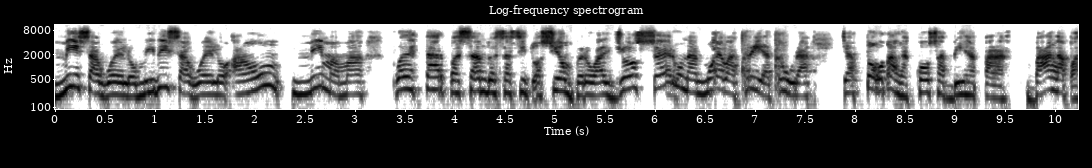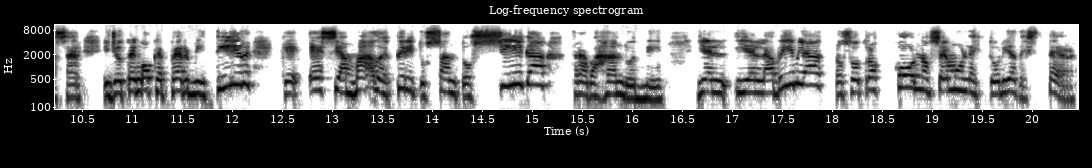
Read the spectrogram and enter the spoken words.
mis abuelos, mi bisabuelo, aún mi mamá puede estar pasando esa situación, pero al yo ser una nueva criatura, ya todas las cosas viejas para, van a pasar y yo tengo que permitir que ese amado Espíritu Santo siga trabajando en mí. Y en, y en la Biblia nosotros conocemos la historia de Esther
